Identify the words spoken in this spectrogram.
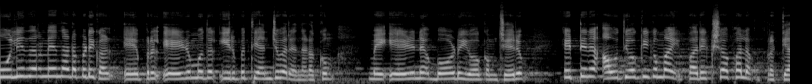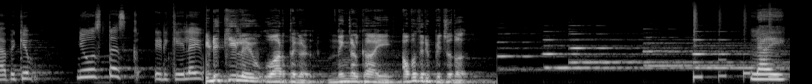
മൂല്യനിർണയ നടപടികൾ ഏപ്രിൽ ഏഴ് മുതൽ ഇരുപത്തിയഞ്ച് വരെ നടക്കും. മെയ് ഏഴിന് ബോർഡ് യോഗം ചേരും. എട്ടിന് ഔദ്യോഗികമായി പരീക്ഷാഫലം പ്രഖ്യാപിക്കും. News desk Idukki live. Idukki live വാർത്തകൾ നിങ്ങൾക്കായി അവതരിപ്പിച്ചത് ലൈക്ക്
